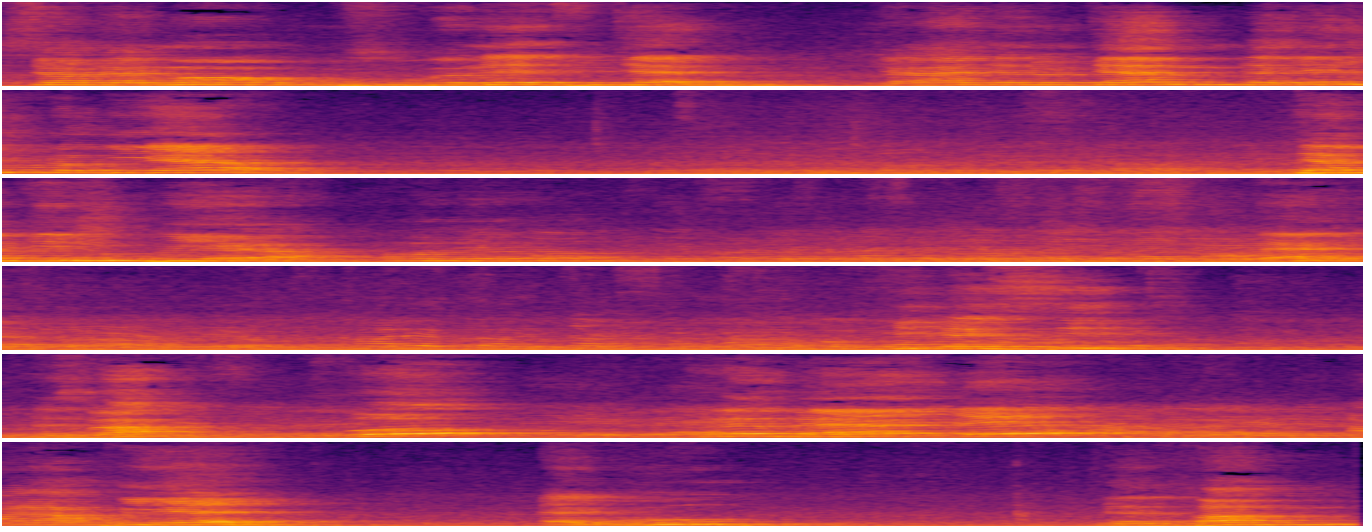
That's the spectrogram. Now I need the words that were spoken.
certainement vous vous souvenez du thème. Quel a été le thème des 15 jours de prière? Thème 15 jours de prière. Comment dire encore Hein? Qui incite, n'est-ce pas? Au réveil et la prière. Êtes-vous des femmes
